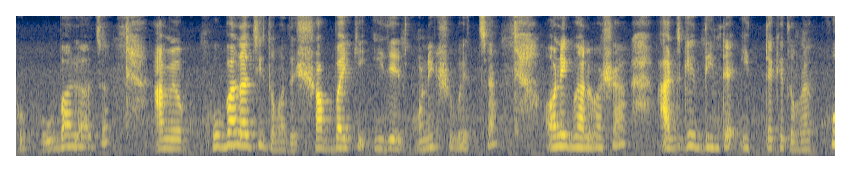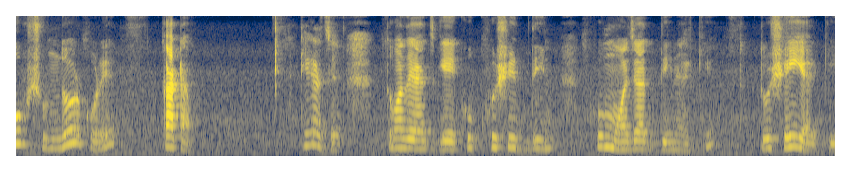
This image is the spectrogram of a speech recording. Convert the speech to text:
খুব খুব ভালো আছো। আমিও খুব ভালো আছি। তোমাদের সবাইকে ঈদের অনেক শুভেচ্ছা, অনেক ভালোবাসা। আজকের দিনটা ঈদটাকে তোমরা খুব সুন্দর করে কাটাও। ঠিক আছে? তোমাদের আজকে খুব খুশির দিন, খুব মজার দিন আর কি। তো সেই আর কি।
